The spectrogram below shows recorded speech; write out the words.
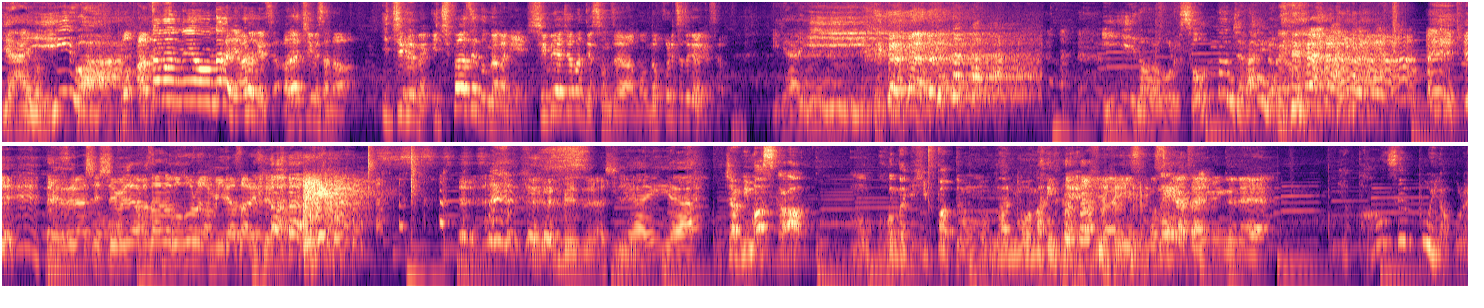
いやいいわ。もう頭の中にあるわけですよ。足立由美さんの一部分1%の中に渋谷ジャパンという存在はもう残り続けるわけですよ。いやいい。いい。いいのよ。俺そんなんじゃないのよ。珍しい渋ジャパさんの心が乱されてる。珍しい。いやいや。じゃあ見ますか？もうこんだけ引っ張ってももう何もないんで。いやいいです。もう好きなタイミングで、いや番宣っぽいなこれ。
